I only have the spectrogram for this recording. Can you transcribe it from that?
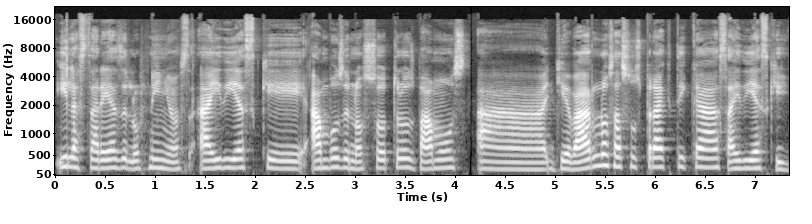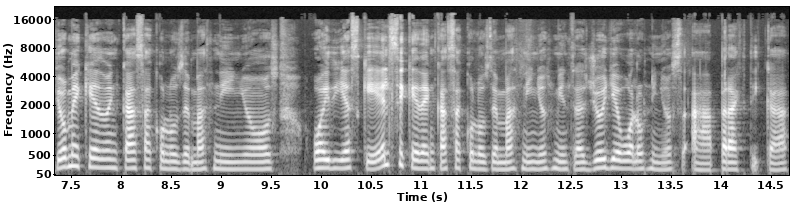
y las tareas de los niños. Hay días que ambos de nosotros vamos a llevarlos a sus prácticas, hay días que yo me quedo en casa con los demás niños o hay días que él se queda en casa con los demás niños mientras yo llevo a los niños a práctica.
